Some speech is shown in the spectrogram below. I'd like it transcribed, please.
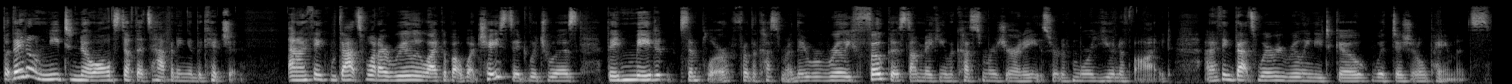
But they don't need to know all the stuff that's happening in the kitchen. And I think that's what I really like about what Chase did, which was they made it simpler for the customer. They were really focused on making the customer journey sort of more unified. And I think that's where we really need to go with digital payments.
